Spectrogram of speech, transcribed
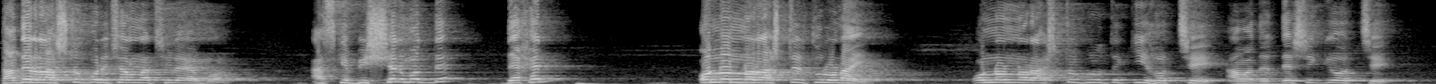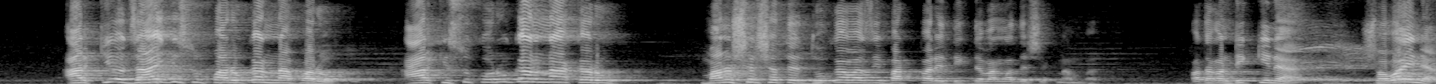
তাদের রাষ্ট্র পরিচালনা ছিল এমন। আজকে বিশ্বের মধ্যে দেখেন, অন্যান্য রাষ্ট্রের তুলনায় অন্যান্য রাষ্ট্রগুলোতে কি হচ্ছে, আমাদের দেশে কি হচ্ছে, আর কেউ যায় কিছু পারুক আর না পারুক, আর কিছু করুক আর না করুক মানুষের সাথে ধোকাবাজি বাটপারে দিক দিয়ে বাংলাদেশ এক নাম্বার। কথাক্ষণ ঠিক কিনা? সবাই না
